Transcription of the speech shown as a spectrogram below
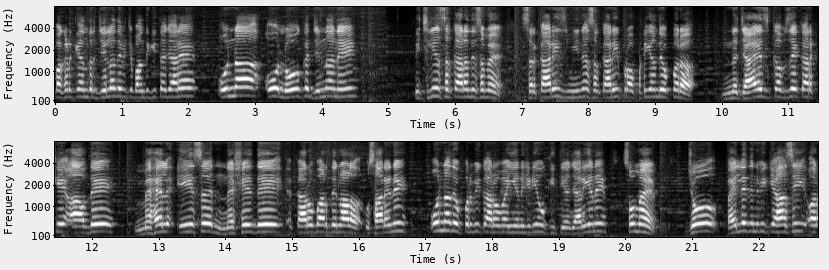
ਪਕੜ ਕੇ ਅੰਦਰ ਜੇਲ੍ਹਾਂ ਦੇ ਵਿੱਚ ਬੰਦ ਕੀਤਾ ਜਾ ਰਿਹਾ ਹੈ। ਉਹਨਾਂ, ਉਹ ਲੋਕ ਜਿਨ੍ਹਾਂ ਨੇ ਪਿਛਲੀਆਂ ਸਰਕਾਰਾਂ ਦੇ ਸਮੇਂ ਸਰਕਾਰੀ ਜ਼ਮੀਨਾਂ, ਸਰਕਾਰੀ ਪ੍ਰਾਪਰਟੀਆਂ ਦੇ ਉੱਪਰ ਨਜਾਇਜ਼ ਕਬਜ਼ੇ ਕਰਕੇ ਆਪਦੇ ਮਹਿਲ ਇਸ ਨਸ਼ੇ ਦੇ ਕਾਰੋਬਾਰ ਦੇ ਨਾਲ ਉਸਾਰੇ ਨੇ। ਉਹਨਾਂ ਦੇ ਉੱਪਰ ਵੀ ਕਾਰਵਾਈਆਂ ਨੇ ਜਿਹੜੀਆਂ ਉਹ ਕੀਤੀਆਂ ਜਾ ਰਹੀਆਂ ਨੇ। ਸੋ ਮੈਂ ਜੋ ਪਹਿਲੇ ਦਿਨ ਵੀ ਕਿਹਾ ਸੀ ਔਰ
